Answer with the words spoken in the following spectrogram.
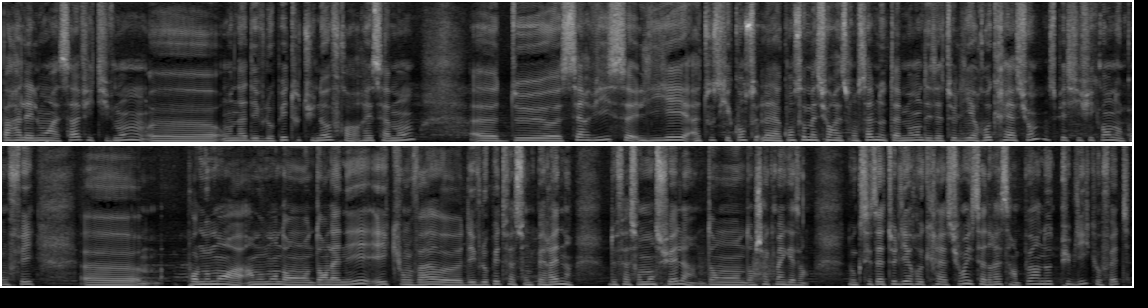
parallèlement à ça, effectivement, on a développé toute une offre récemment euh, de services liés à tout ce qui est la consommation responsable, notamment des ateliers recréation spécifiquement. Donc on fait euh, pour le moment à un moment dans, l'année et qu'on va euh, développer de façon pérenne, de façon mensuelle dans, chaque magasin. Donc ces ateliers recréation, ils s'adressent un peu à un autre public au fait.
